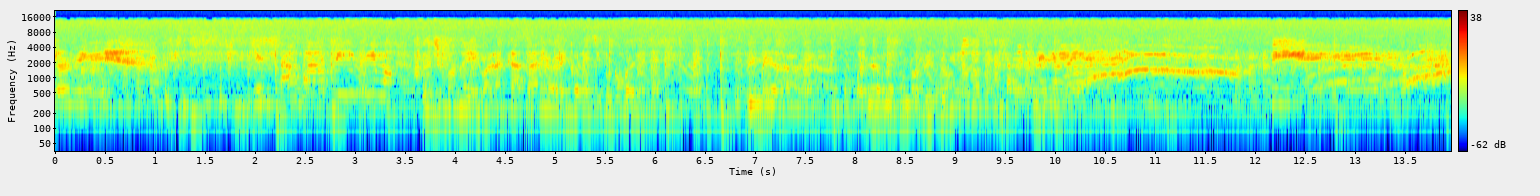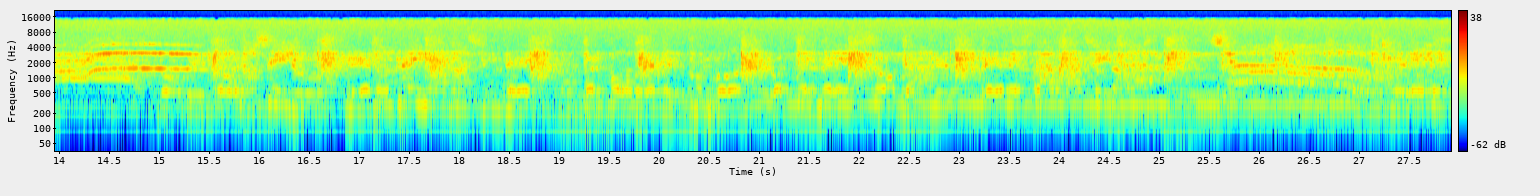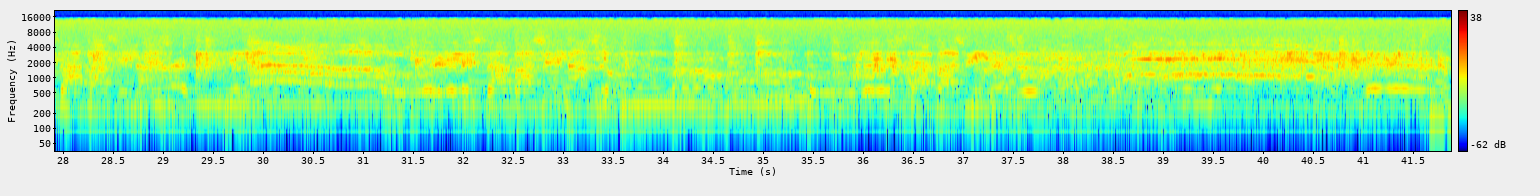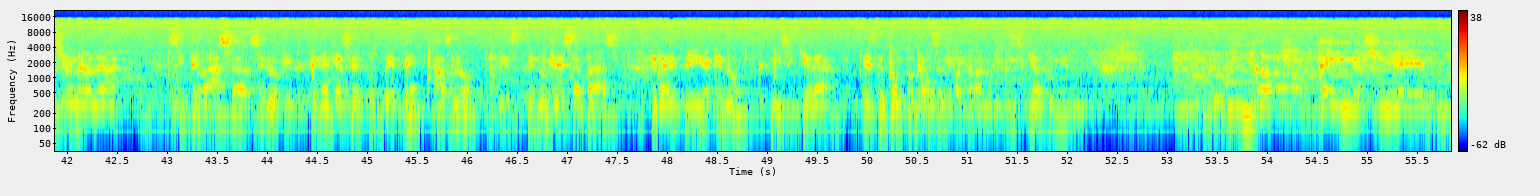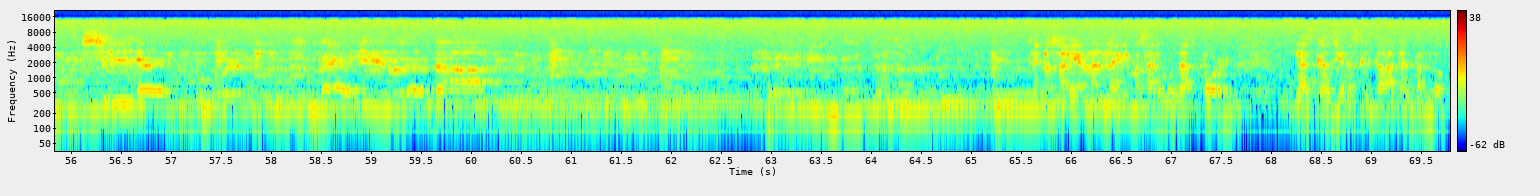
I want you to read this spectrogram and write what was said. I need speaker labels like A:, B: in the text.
A: Está guapísimo. De hecho, cuando llegó a la casa lo reconocí, fue como de...
B: Vine a, a acompañarlas un ratito.
A: Y nos vas a cantar.
B: ¿Eh? ¿Sí? Canción habla, si te vas a hacer lo que tenía que hacer, pues vete, hazlo, este, no mires atrás, que nadie te diga que no, ni siquiera este tonto que a veces le faltaba lógica, ni siquiera tú mismo. No tengas miedo, sigue tu vuelo de libertad, de libertad.
A: Se nos salieron las lágrimas algunas por las canciones que estaba cantando.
